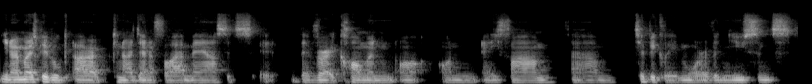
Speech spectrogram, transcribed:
you know, most people are, can identify a mouse. It's it, they're very common on, on any farm. Um, typically, more of a nuisance.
